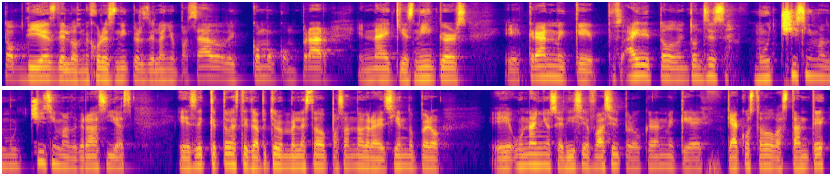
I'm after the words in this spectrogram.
top 10 de los mejores sneakers del año pasado, de cómo comprar en Nike sneakers. Eh, créanme que pues, hay de todo. Entonces, muchísimas, muchísimas gracias. Eh, sé que todo este capítulo me lo he estado pasando agradeciendo, pero eh, un año se dice fácil, pero créanme que, que ha costado bastante.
